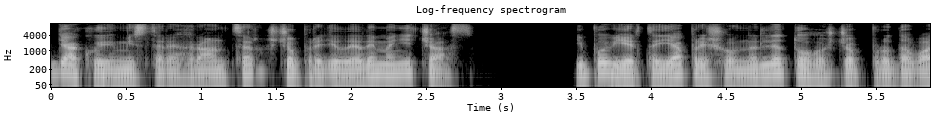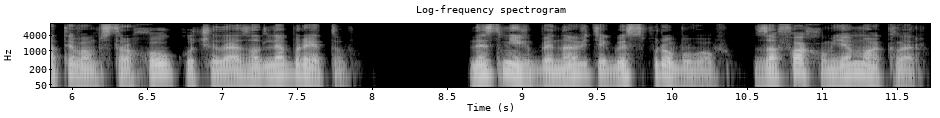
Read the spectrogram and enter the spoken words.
Дякую, містере Гранцер, що приділили мені час. І повірте, я прийшов не для того, щоб продавати вам страховку чи леза для бритв. Не зміг би навіть якби спробував. За фахом я маклер.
